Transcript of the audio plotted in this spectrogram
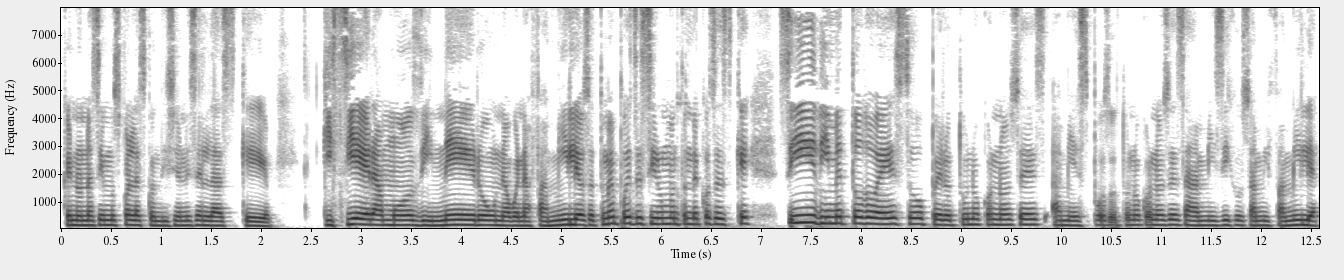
que no nacimos con las condiciones en las que quisiéramos, dinero, una buena familia. O sea, tú me puedes decir un montón de cosas. Es que sí, dime todo eso, pero tú no conoces a mi esposo, tú no conoces a mis hijos, a mi familia,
